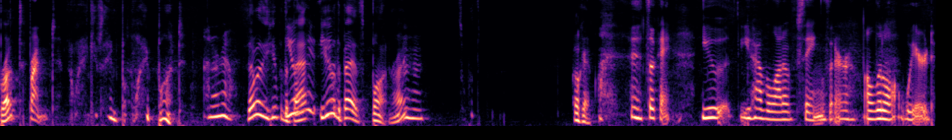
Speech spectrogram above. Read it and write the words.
Brunt? Brunt. Oh, I keep saying. Why bunt? I don't know. Is that what you hear with the You bat? only- you hear with the bat, it's bunt, right? Mhm. Okay. It's okay. You you have a lot of things that are a little weird.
